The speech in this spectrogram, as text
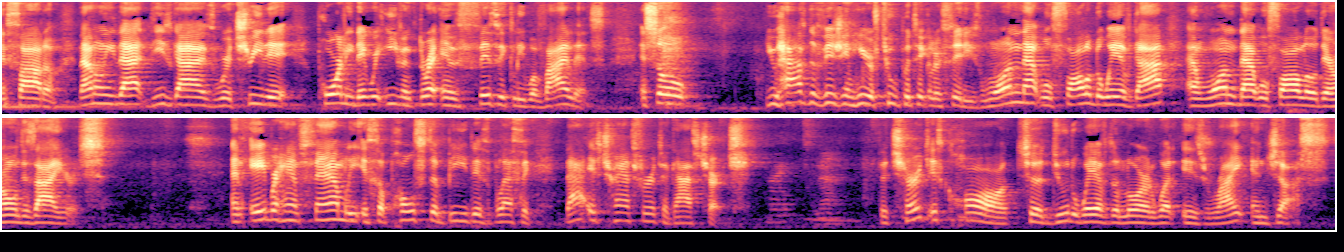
in Sodom. Not only that, these guys were treated poorly, they were even threatened physically with violence. And so you have the vision here of two particular cities one that will follow the way of God, and one that will follow their own desires. And Abraham's family is supposed to be this blessing. That is transferred to God's church. The church is called to do the way of the Lord, what is right and just.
